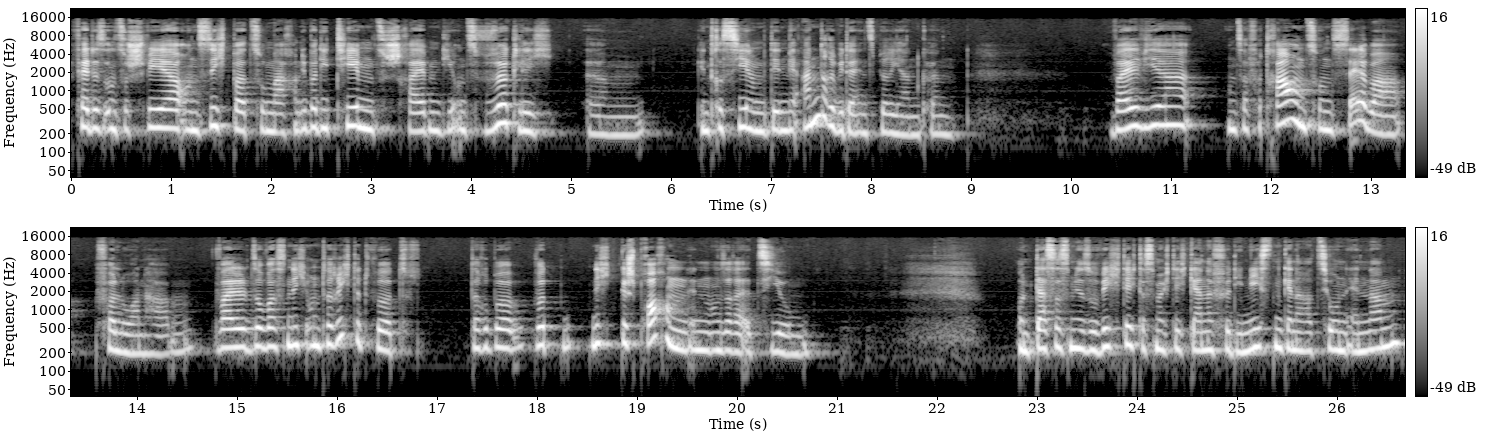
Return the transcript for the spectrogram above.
fällt es uns so schwer, uns sichtbar zu machen, über die Themen zu schreiben, die uns wirklich ähm, interessieren und mit denen wir andere wieder inspirieren können? Weil wir unser Vertrauen zu uns selber verloren haben, weil sowas nicht unterrichtet wird. Darüber wird nicht gesprochen in unserer Erziehung. Und das ist mir so wichtig, das möchte ich gerne für die nächsten Generationen ändern.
